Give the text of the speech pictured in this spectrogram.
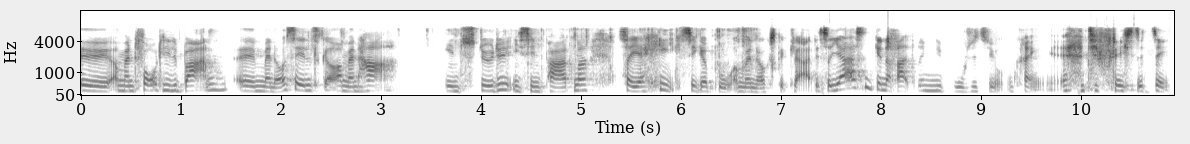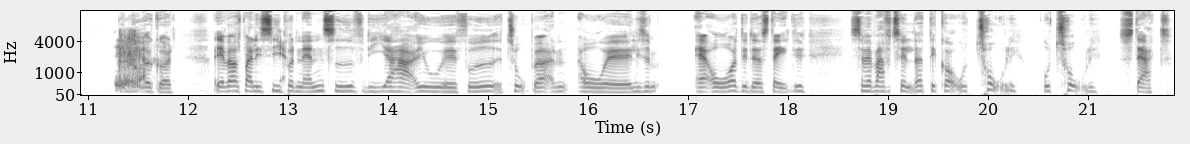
øh, og man får et lille barn, øh, man også elsker, og man har en støtte i sin partner, så jeg er helt sikker på, at man nok skal klare det. Så jeg er sådan generelt rimelig positiv omkring øh, de fleste ting. Det er, det godt. Og jeg vil også bare lige sige ja. på den anden side, fordi jeg har jo øh, fået to børn, og øh, ligesom er over det der stadie, så vil jeg bare fortælle dig, at det går utrolig, utrolig stærkt.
